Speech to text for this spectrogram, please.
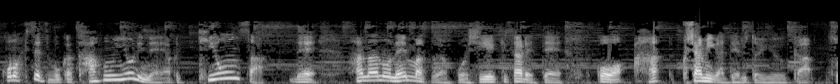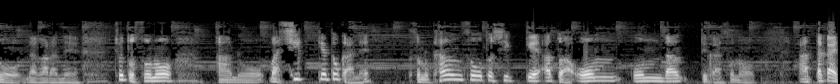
この季節僕は花粉よりね、やっぱ気温差で鼻の粘膜がこう刺激されて、こう、は、くしゃみが出るというか、そう、だからね、ちょっとその、あの、まあ、湿気とかね、その乾燥と湿気、あとは温、温暖っていうか、その、あったかい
